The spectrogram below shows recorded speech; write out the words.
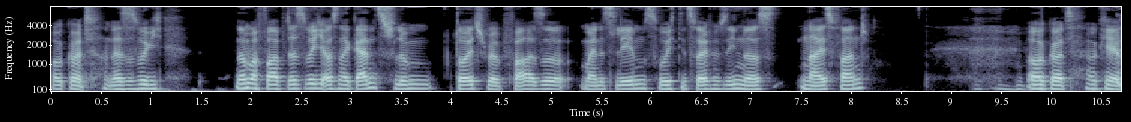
Oh Gott, und das ist wirklich, nochmal vorab, das ist wirklich aus einer ganz schlimmen Deutschrap-Phase meines Lebens, wo ich die 257ers nice fand. Oh Gott, okay,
